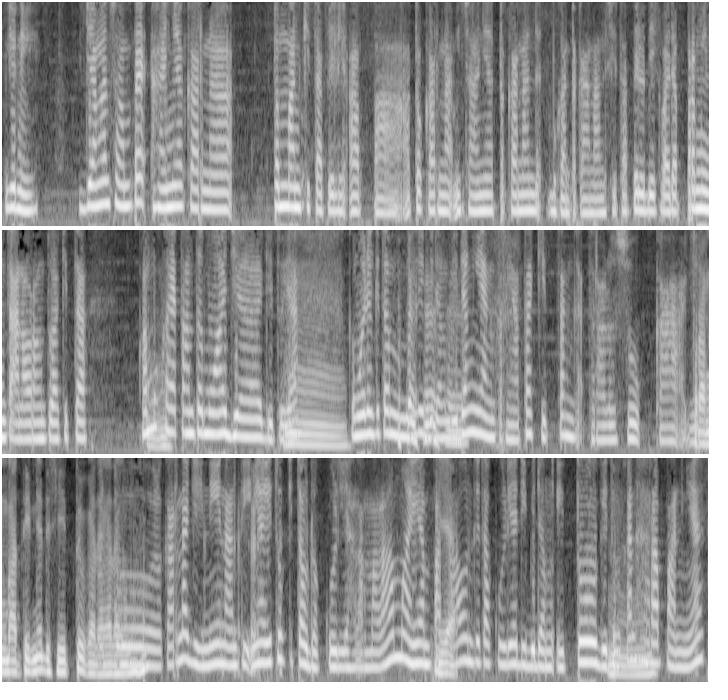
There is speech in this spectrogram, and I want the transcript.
gini, jangan sampai hanya karena teman kita pilih apa atau karena misalnya tekanan bukan tekanan sih, tapi lebih kepada permintaan orang tua kita. Kamu kayak tantemu aja gitu ya. Hmm. Kemudian kita memilih bidang-bidang yang ternyata kita nggak terlalu suka gitu. Perang batinnya di situ kadang-kadang. Betul, karena gini nantinya itu kita udah kuliah lama-lama ya, empat Iya. tahun kita kuliah di bidang itu gitu kan Hmm. harapannya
